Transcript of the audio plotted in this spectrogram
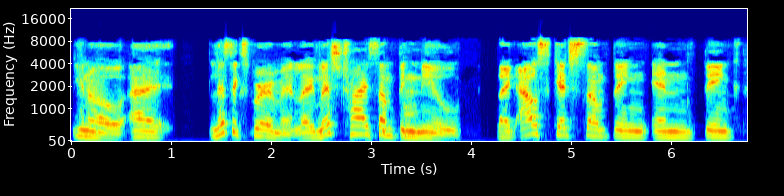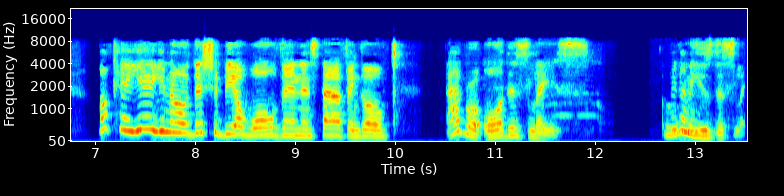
you know, I let's experiment. Like, let's try something new. Like, I'll sketch something and think, okay, yeah, you know, this should be a woven and stuff, and go, I brought all this lace. Ooh. We're gonna use this lace.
